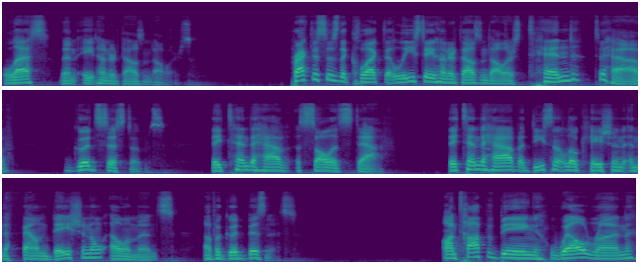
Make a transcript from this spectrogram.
less than $800,000. Practices that collect at least $800,000 tend to have good systems. They tend to have a solid staff. They tend to have a decent location and the foundational elements of a good business on top of being well run,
